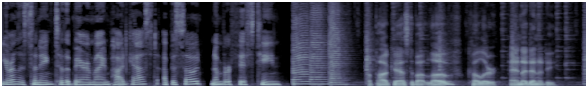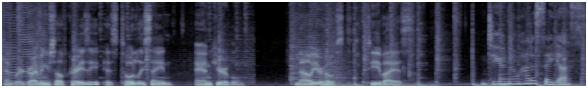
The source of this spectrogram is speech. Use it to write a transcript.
You're listening to the Bear in Mind podcast, episode number 15. A podcast about love, color, and identity, and where driving yourself crazy is totally sane and curable. Now, your host, T. Vias. Do you know how to say yes?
